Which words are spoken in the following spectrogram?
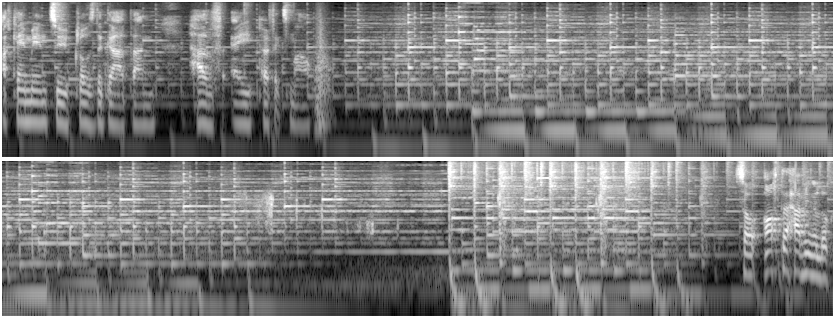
I came in to close the gap and have a perfect smile. So after having a look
